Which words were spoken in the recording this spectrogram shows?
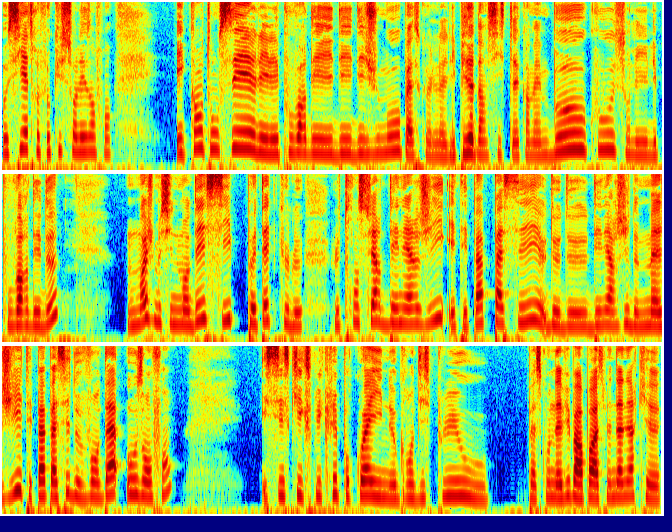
aussi être focus sur les enfants. Et quand on sait les, pouvoirs des, jumeaux, parce que l'épisode insiste quand même beaucoup sur les, pouvoirs des deux, moi je me suis demandé si peut-être que le, transfert d'énergie était pas passé, de d'énergie de, magie, était pas passé de Vanda aux enfants. Et c'est ce qui expliquerait pourquoi ils ne grandissent plus parce qu'on a vu par rapport à la semaine dernière qu'ils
